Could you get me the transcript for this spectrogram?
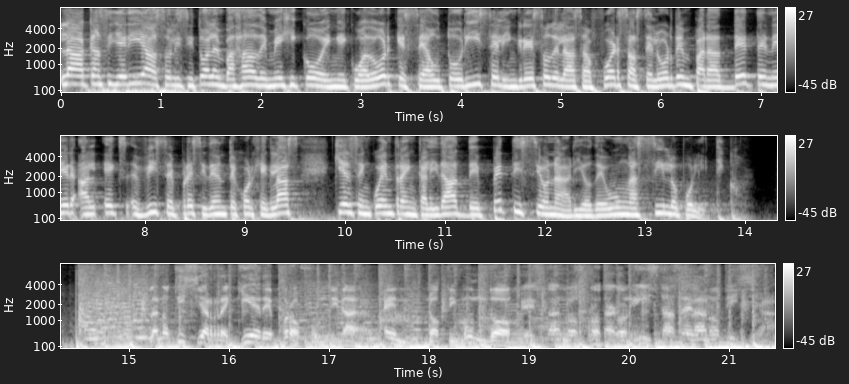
La Cancillería solicitó a la Embajada de México en Ecuador que se autorice el ingreso de las fuerzas del orden para detener al ex vicepresidente Jorge Glass, quien se encuentra en calidad de peticionario de un asilo político. La noticia requiere profundidad. En Notimundo están los protagonistas de la noticia.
